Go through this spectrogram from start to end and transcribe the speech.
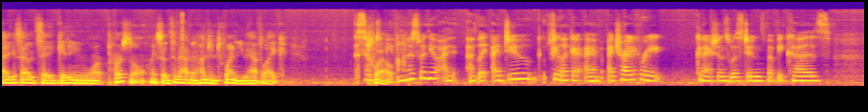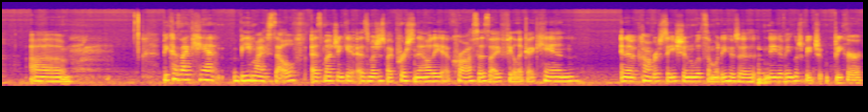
I guess I would say getting more personal. Like so, instead of having 120, you have like So to be honest with you, I I, like, I do feel like I, I I try to create connections with students, but because. Um, because I can't be myself as much and get as much as my personality across as I feel like I can in a conversation with somebody who's a native English speaker,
